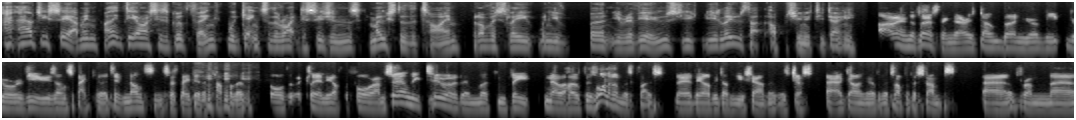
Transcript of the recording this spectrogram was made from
how do you see it? I mean, I think DRS is a good thing. We're getting to the right decisions most of the time, but obviously when you've burnt your reviews, you, you lose that opportunity, don't you? I mean, the first thing there is don't burn your your reviews on speculative nonsense, as they did a couple of balls that were clearly off the forearm. Certainly, two of them were complete no hopers. One of them was close. The, the LBW shout that was just uh, going over the top of the stumps uh, from uh,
